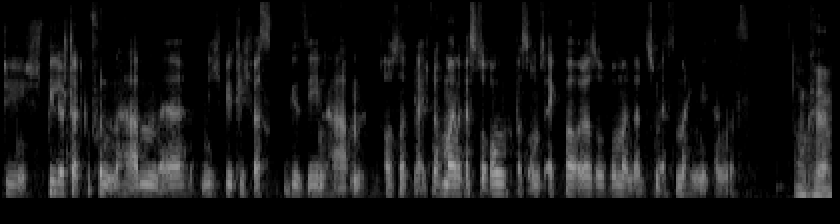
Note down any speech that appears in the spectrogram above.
die Spiele stattgefunden haben, äh, nicht wirklich was gesehen haben. Außer vielleicht nochmal ein Restaurant, was ums Eck war oder so, wo man dann zum Essen mal hingegangen ist. Okay,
